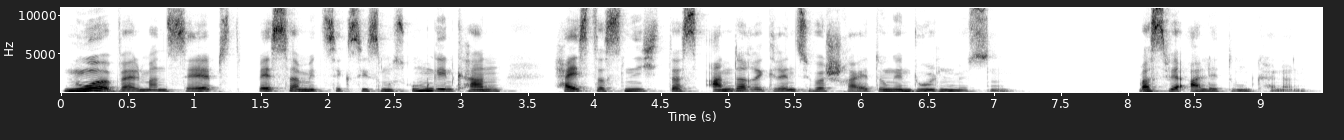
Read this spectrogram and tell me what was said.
Nur weil man selbst besser mit Sexismus umgehen kann, heißt das nicht, dass andere Grenzüberschreitungen dulden müssen. Was wir alle tun können.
